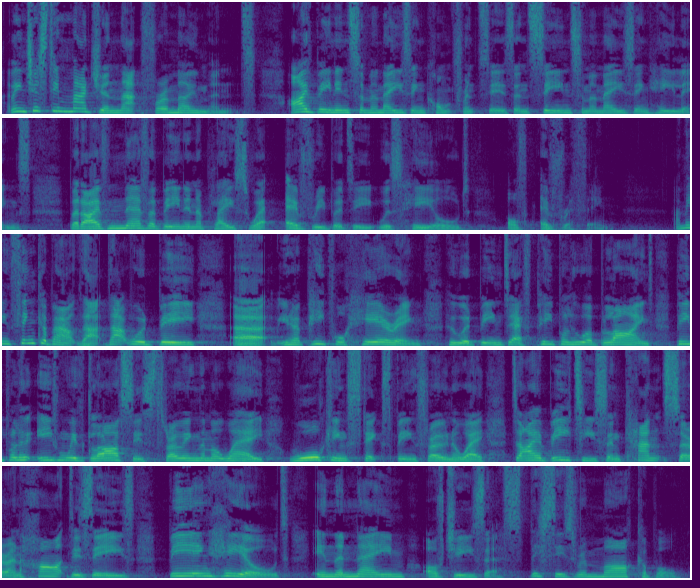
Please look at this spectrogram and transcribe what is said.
I mean, just imagine that for a moment. I've been in some amazing conferences and seen some amazing healings, but I've never been in a place where everybody was healed of everything. I mean, think about that. That would be, uh, you know, people hearing who had been deaf, people who are blind, people who, even with glasses, throwing them away, walking sticks being thrown away, diabetes and cancer and heart disease being healed in the name of Jesus. This is remarkable.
